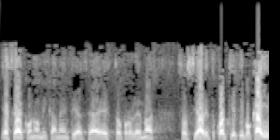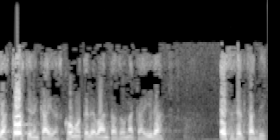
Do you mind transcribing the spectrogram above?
ya sea económicamente, ya sea esto, problemas sociales, cualquier tipo de caídas, todos tienen caídas. ¿Cómo te levantas de una caída? Ese es el Tzadik.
